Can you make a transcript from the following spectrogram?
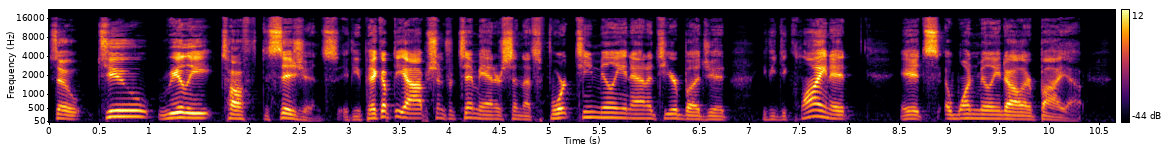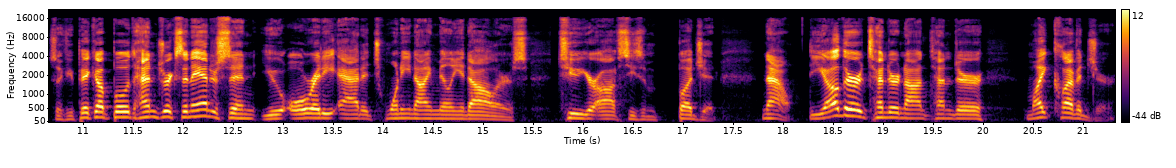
So, two really tough decisions. If you pick up the option for Tim Anderson, that's 14 million added to your budget. If you decline it, it's a $1 million buyout. So if you pick up both Hendriks and Anderson, you already added $29 million to your offseason budget. Now, the other tender non tender, Mike Clevinger.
